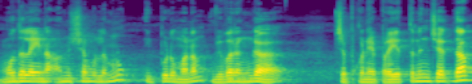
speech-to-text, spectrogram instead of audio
మొదలైన అంశములను ఇప్పుడు మనం వివరంగా చెప్పుకునే ప్రయత్నం చేద్దాం.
